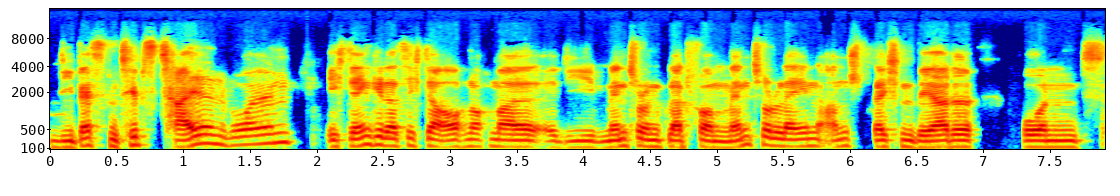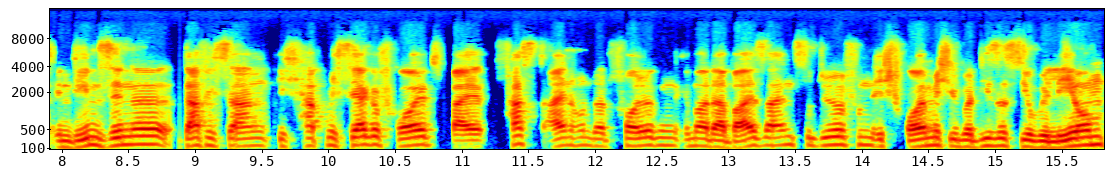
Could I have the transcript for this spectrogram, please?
die besten Tipps teilen wollen. Ich denke, dass ich da auch nochmal die Mentoring-Plattform MentorLane ansprechen werde, und in dem Sinne darf ich sagen, ich habe mich sehr gefreut, bei fast 100 Folgen immer dabei sein zu dürfen. Ich freue mich über dieses Jubiläum.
